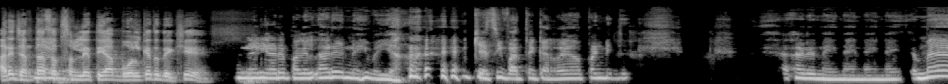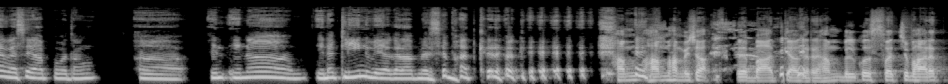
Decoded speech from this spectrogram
अरे जनता सब सुन लेती है आप बोल के तो देखिए। नहीं अरे पागल अरे नहीं भैया कैसी बातें कर रहे हैं आप पंडित जी। अरे नहीं नहीं नहीं नहीं। मैं वैसे आपको बताऊँ इन इन इन अ क्लीन वे अगर आप मेरे से बात करोगे। हम हम हमेशा बात क्या कर रहे हैं? हम बिल्कुल स्वच्छ भारत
